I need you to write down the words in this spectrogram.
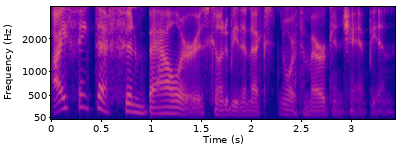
I think that Finn Balor is going to be the next North American champion.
